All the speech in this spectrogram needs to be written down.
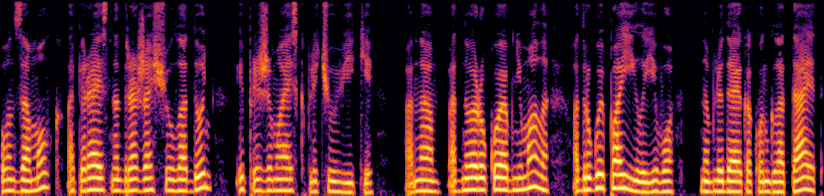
Он замолк, опираясь на дрожащую ладонь и прижимаясь к плечу Вики. Она одной рукой обнимала, а другой поила его, наблюдая, как он глотает,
